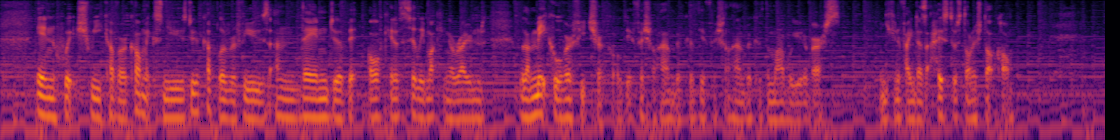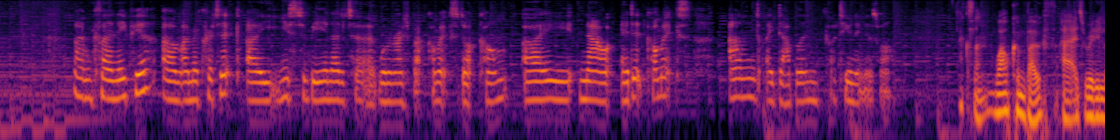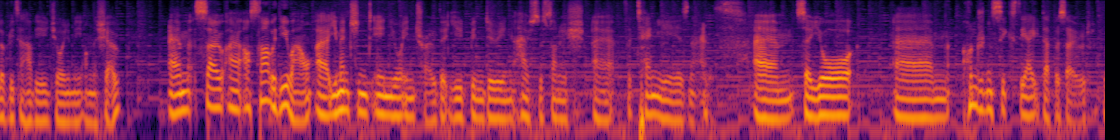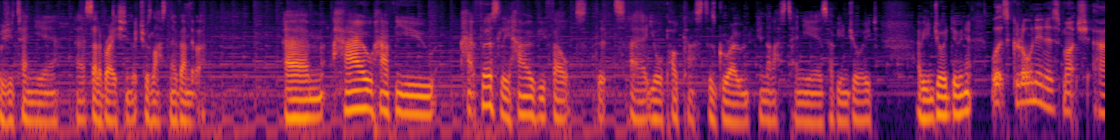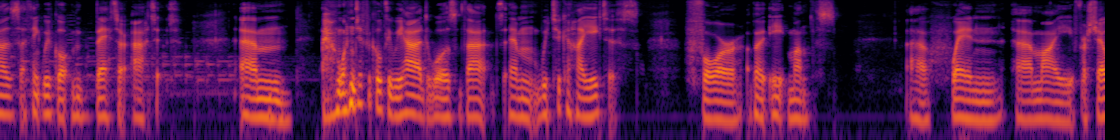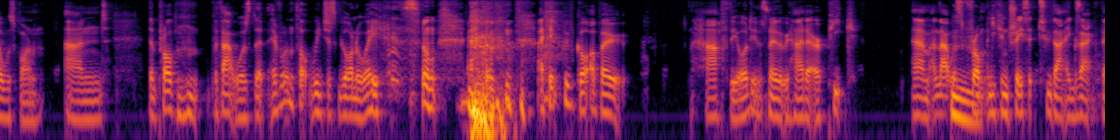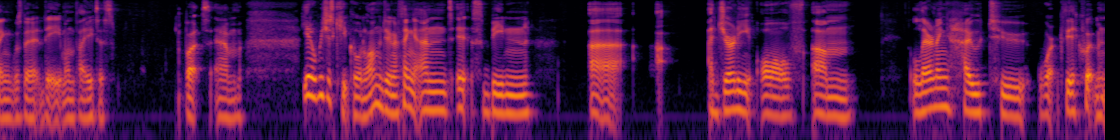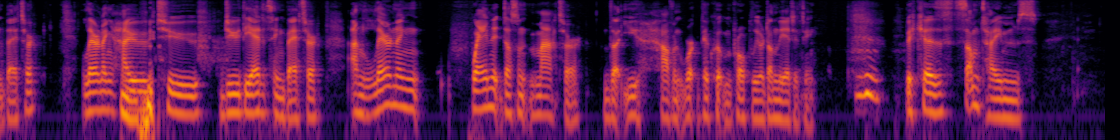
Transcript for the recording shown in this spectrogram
in which we cover comics news, do a couple of reviews, and then do a bit of kind of silly mucking around with a makeover feature called The Official Handbook of the Official Handbook of the Marvel Universe. And you can find us at housetoastonish.com. I'm Claire Napier. Um, I'm a critic. I used to be an editor at womenwriteaboutcomics.com. I now edit comics and I dabble in cartooning as well. Excellent. Welcome both. Uh, it's really lovely to have you joining me on the show. Um, so uh, I'll start with you, Al. Uh, you mentioned in your intro that you'd been doing House of Astonish uh, for 10 years now. Um, so your um, 168th episode was your 10 year uh, celebration, which was last November. Um, how have you? How, firstly, how have you felt that uh, your podcast has grown in the last ten years? Have you enjoyed? Have you enjoyed doing it? Well, it's grown in as much as I think we've gotten better at it. Um, one difficulty we had was that um, we took a hiatus for about eight months uh, when uh, my first child was born, and the problem with that was that everyone thought we'd just gone away. so um, I think we've got about half the audience now that we had at our peak. Um, and that was mm. from, and you can trace it to that exact thing was the, the eight month hiatus. But, um, you know, we just keep going along and doing our thing. And it's been uh, a journey of um, learning how to work the equipment better learning how hmm. to do the editing better, and learning when it doesn't matter that you haven't worked the equipment properly or done the editing. because sometimes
